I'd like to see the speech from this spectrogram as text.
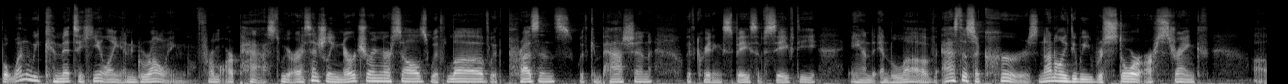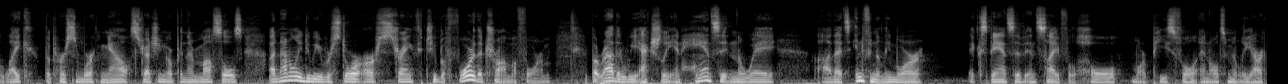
But when we commit to healing and growing from our past, we are essentially nurturing ourselves with love, with presence, with compassion, with creating space of safety and, and love. As this occurs, not only do we restore our strength, uh, like the person working out, stretching open their muscles, uh, not only do we restore our strength to before the trauma form, but rather we actually enhance it in a way uh, that's infinitely more expansive, insightful, whole, more peaceful, and ultimately our,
